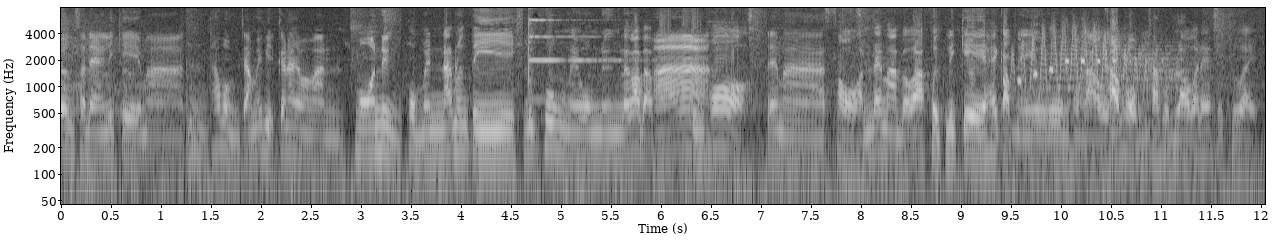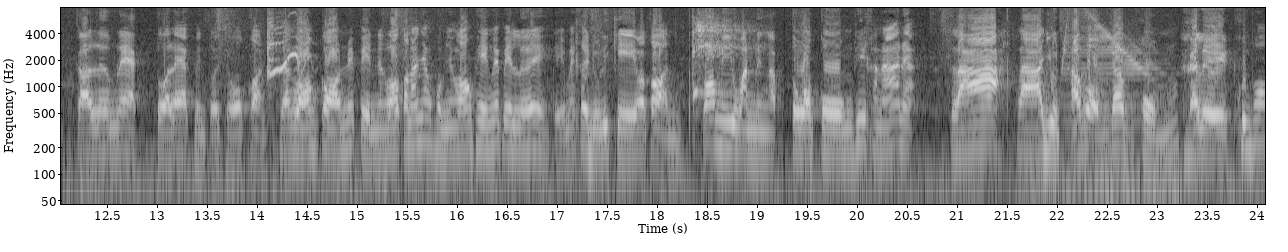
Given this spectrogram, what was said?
ริ่มแสดงลิเกมา ถ้าผมจำไม่ผิดก็น่าจะประมาณมหนึ่งผมเป็นนักดนตรีลูกทุ่งในวงหนึ่งแล้วก็แบบอ่า คุณพ่อได้มาสอนได้มาแบบว่าฝึกลิเกให้กับในวงของเราครับผมครับผมเราก็ได้ฝึกด้วย ก็เริ่มแรกตัวแรกเป็นตัวโจ๊กก่อนยังร้องกรไม่เป็นยังร้องตอนนั้นยังผมยังร้องเพลงไม่เป็นเลยเอ๋ไม่เคยดูลิเกมาก่อน ก็มีวันหนึ่งครับตัวโกงที่คณะเนี่ยลาลาหยุดครับผมก็ผม ก็เลย คุณพ่อ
